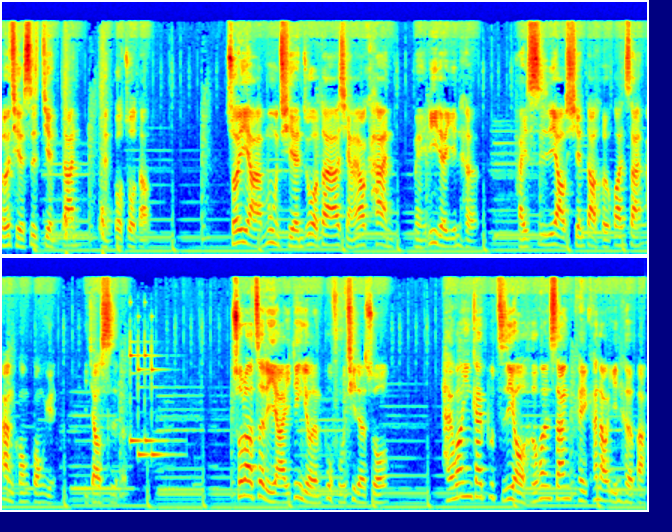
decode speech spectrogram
而且是简单能够做到。所以啊，目前如果大家想要看美丽的银河，还是要先到合欢山暗空公园比较适合。说到这里啊，一定有人不服气的说：“台湾应该不只有合欢山可以看到银河吧？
